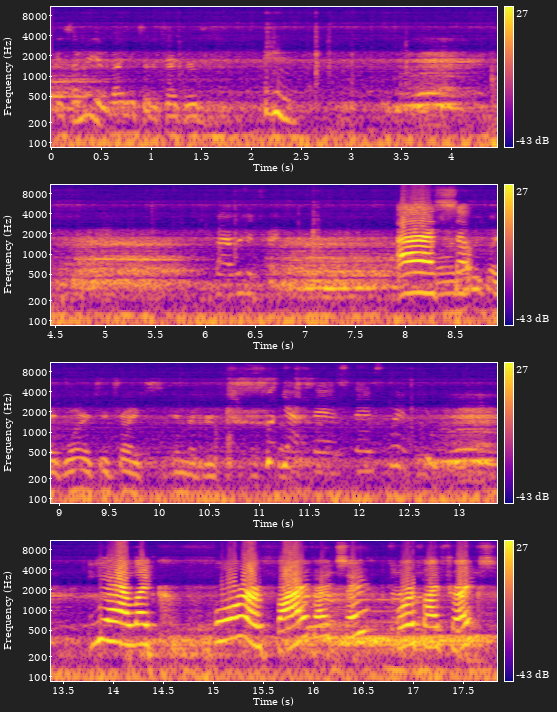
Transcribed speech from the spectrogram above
can somebody invite me to the trek group? That was a trick. Uh, Uh, so, there's like one or two trikes in the group. Yeah, there's there's quite a few. yeah, like four or five, I'd say. Four or five trikes.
